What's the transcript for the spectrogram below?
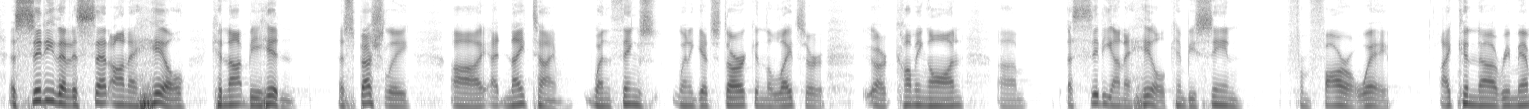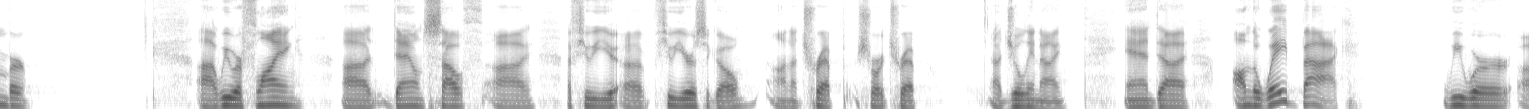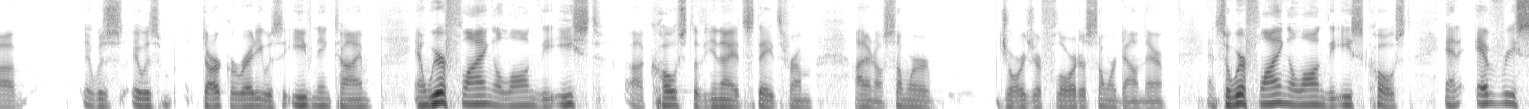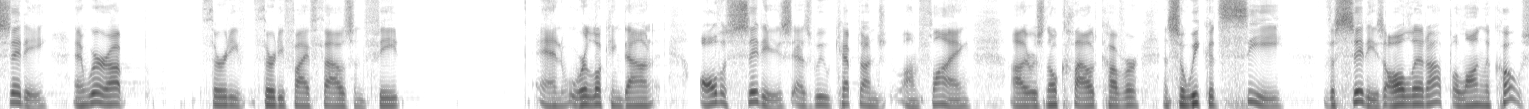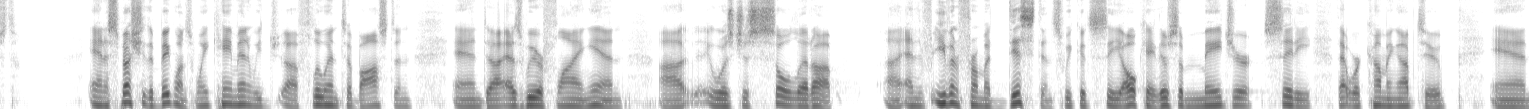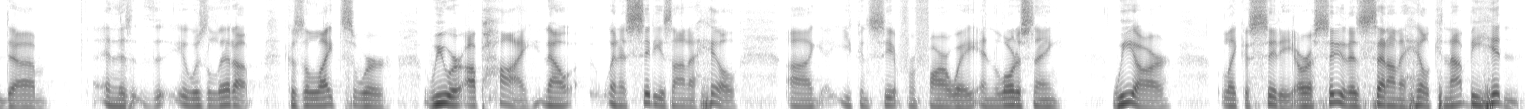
A city that is set on a hill cannot be hidden, especially uh, at nighttime when things when it gets dark and the lights are are coming on. Um, a city on a hill can be seen from far away. I can uh, remember uh, we were flying uh, down south uh, a few year, a few years ago on a trip, short trip, uh, Julie and I, and uh, on the way back, we were. Uh, it was it was dark already. It was the evening time, and we were flying along the east uh, coast of the United States from I don't know somewhere Georgia, Florida, somewhere down there. And so we're flying along the East Coast, and every city, and we're up 30, 35,000 feet, and we're looking down all the cities as we kept on on flying. Uh, there was no cloud cover, and so we could see the cities all lit up along the coast, and especially the big ones. When we came in, we uh, flew into Boston, and uh, as we were flying in, uh, it was just so lit up. Uh, and even from a distance, we could see, okay, there's a major city that we're coming up to, and um, and the, the, it was lit up because the lights were. We were up high. Now, when a city is on a hill, uh, you can see it from far away, and the Lord is saying, "We are like a city, or a city that is set on a hill cannot be hidden,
